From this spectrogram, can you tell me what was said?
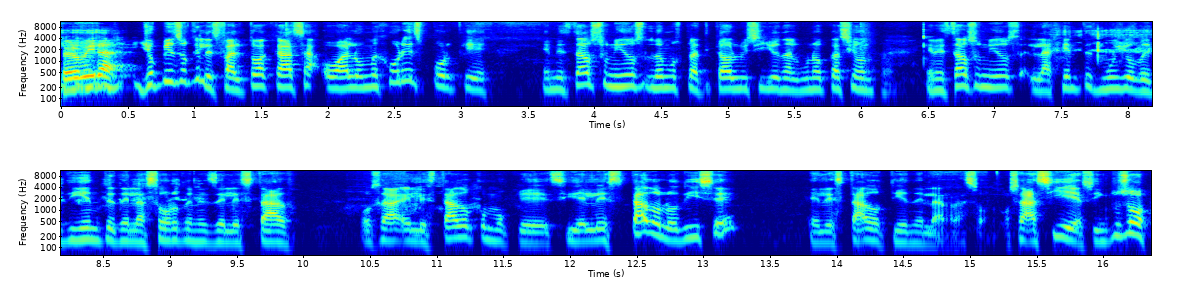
Pero mira, yo pienso que les faltó a casa, o a lo mejor es porque en Estados Unidos, lo hemos platicado Luis y yo en alguna ocasión, en Estados Unidos la gente es muy obediente de las órdenes del Estado. O sea, el Estado como que si el Estado lo dice, el Estado tiene la razón. O sea, así es. Incluso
